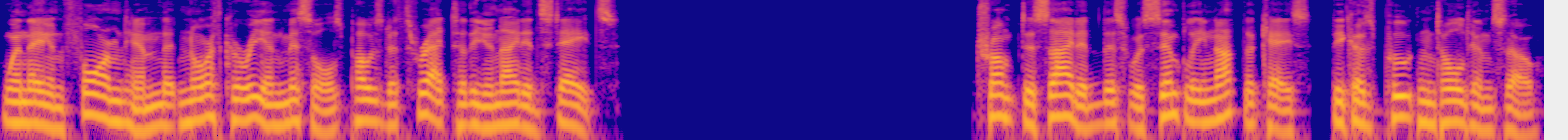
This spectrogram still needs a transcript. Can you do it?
when they informed him that North Korean missiles posed a threat to the United States. Trump decided this was simply not the case because Putin told him so.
